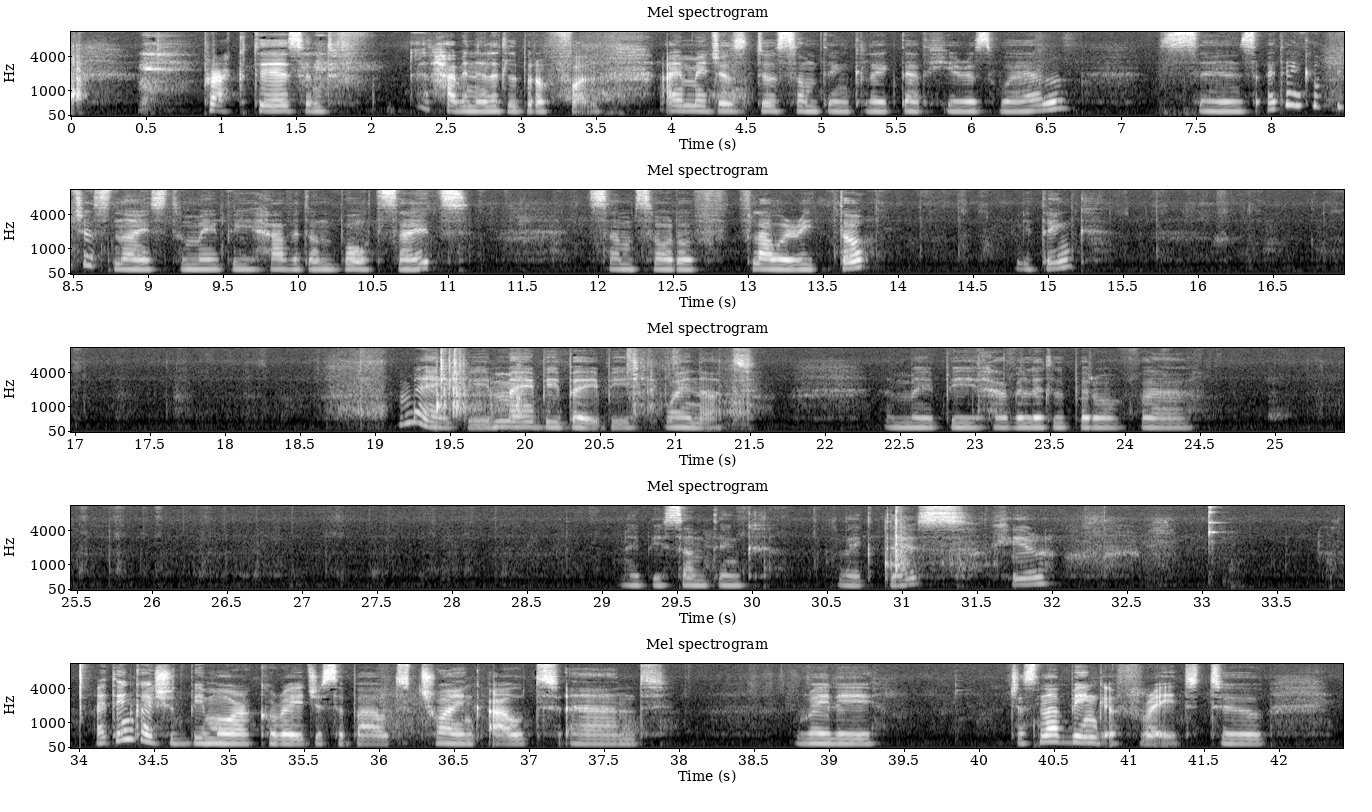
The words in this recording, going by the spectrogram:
practice and having a little bit of fun. I may just do something like that here as well since I think it would be just nice to maybe have it on both sides. Some sort of flowerito you think? Maybe, maybe baby, why not? And maybe have a little bit of uh, maybe something like this here. I think I should be more courageous about trying out and really just not being afraid to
